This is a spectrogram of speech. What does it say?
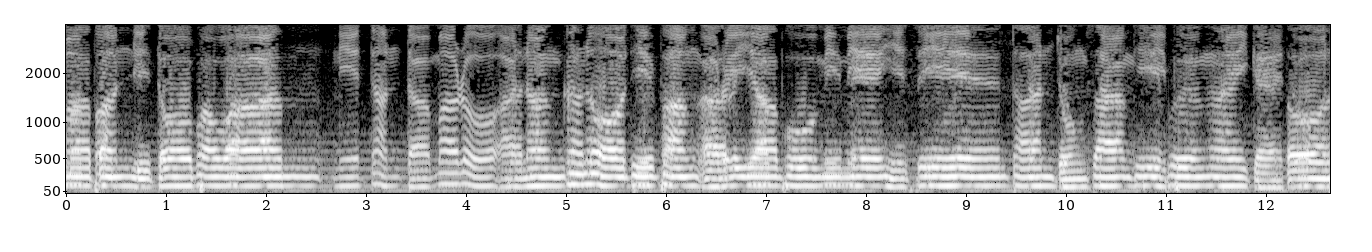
มะปัณฑิโต ภะวะ นิทธันตะมะโล อะนังคะโณ ทิพพัง อะริยะภูมิเมหิสิท่านจงสร้างที่พึ่งให้แก่ตน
